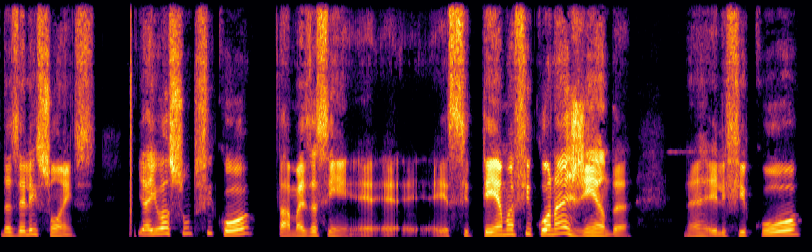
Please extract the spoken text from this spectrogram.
das eleições. E aí o assunto ficou, tá, mas assim, é, é, esse tema ficou na agenda né, ele ficou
